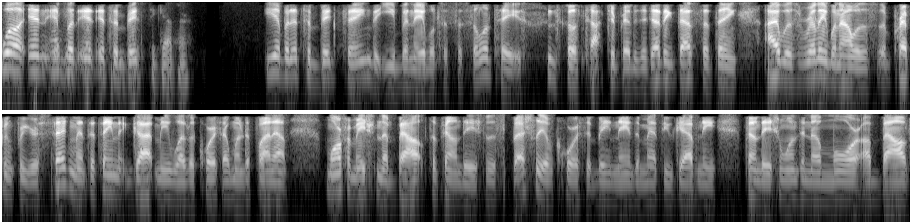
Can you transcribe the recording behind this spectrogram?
well, and, and but it, it's a big together. Yeah, but it's a big thing that you've been able to facilitate, Dr. Benedict. I think that's the thing. I was really, when I was prepping for your segment, the thing that got me was, of course, I wanted to find out more information about the foundation, especially, of course, it being named the Matthew Gaffney Foundation. I wanted to know more about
